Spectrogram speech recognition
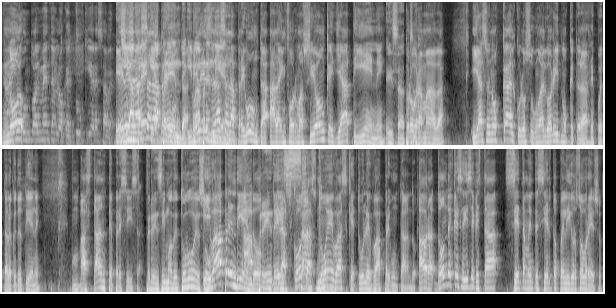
No- puntualmente en lo que tú quieres saber. Él Y apre- enlaza y la aprende, pregunta, y va él enlaza la pregunta a la información que ya tiene Exacto. programada y hace unos cálculos, un algoritmo que te da la respuesta a lo que tú tienes, bastante precisa. Pero encima de todo eso. Y va aprendiendo apren- de las cosas nuevas que tú les vas preguntando. Ahora, ¿dónde es que se dice que está ciertamente cierto peligro sobre eso?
